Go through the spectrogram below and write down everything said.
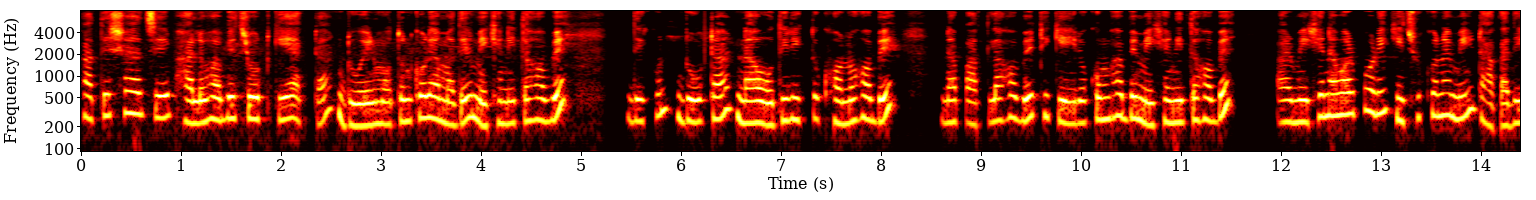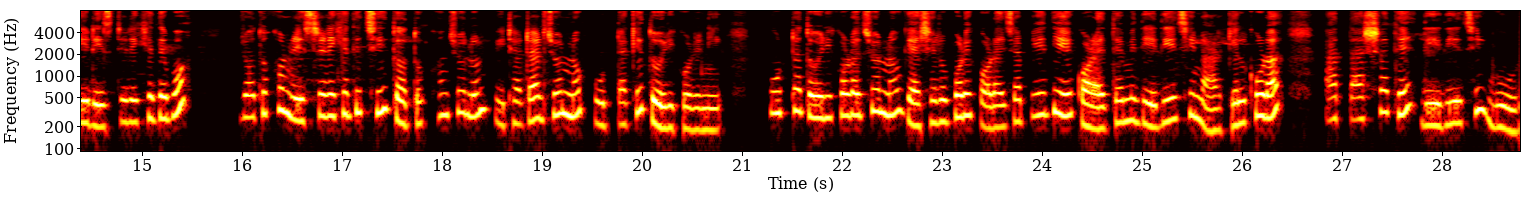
হাতের সাহায্যে ভালোভাবে চটকে একটা ডোয়ের মতন করে আমাদের মেখে নিতে হবে। দেখুন, ডোটা না অতিরিক্ত ঘন হবে না পাতলা হবে, ঠিক এইরকমভাবে মেখে নিতে হবে। আর মেখে নেওয়ার পরে কিছুক্ষণ আমি ঢাকা দিয়ে রেস্টে রেখে দেব। যতক্ষণ রেস্টে রেখে দিচ্ছি, ততক্ষণ চলুন পিঠাটার জন্য পুরটাকে তৈরি করে নিই। পুরটা তৈরি করার জন্য গ্যাসের উপরে কড়াই চাপিয়ে দিয়ে কড়াইতে আমি দিয়ে দিয়েছি নারকেল কোড়া আর তার সাথে দিয়ে দিয়েছি গুড়।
